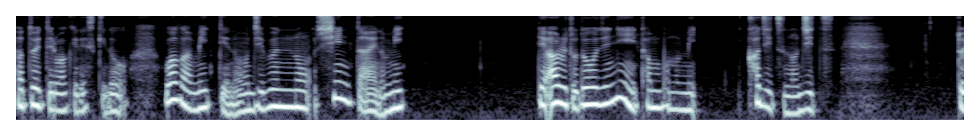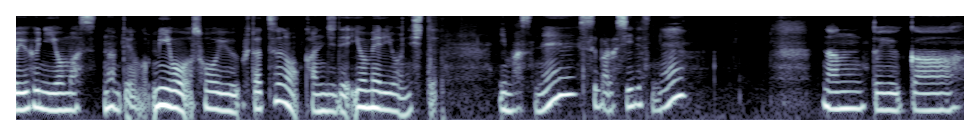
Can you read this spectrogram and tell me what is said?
例えてるわけですけど我が身っていうのを自分の身体の身であると同時に田んぼの実果実の実というふうに読ます。なんていうのか、実をそういう2つの漢字で読めるようにしていますね。素晴らしいですね。なんというか、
